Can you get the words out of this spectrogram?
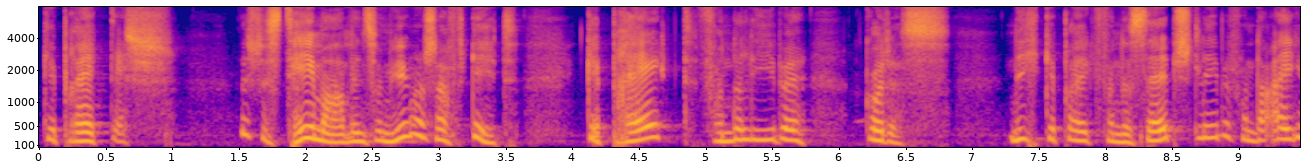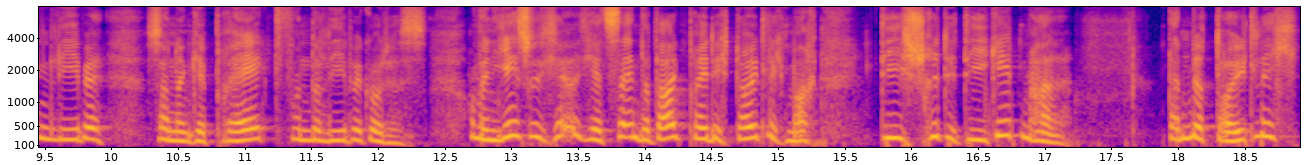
geprägt ist. Das ist das Thema, wenn es um Jüngerschaft geht. Geprägt von der Liebe Gottes. Nicht geprägt von der Selbstliebe, von der Eigenliebe, sondern geprägt von der Liebe Gottes. Und wenn Jesus jetzt in der Bergpredigt deutlich macht, die Schritte, die geht mal, dann wird deutlich,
